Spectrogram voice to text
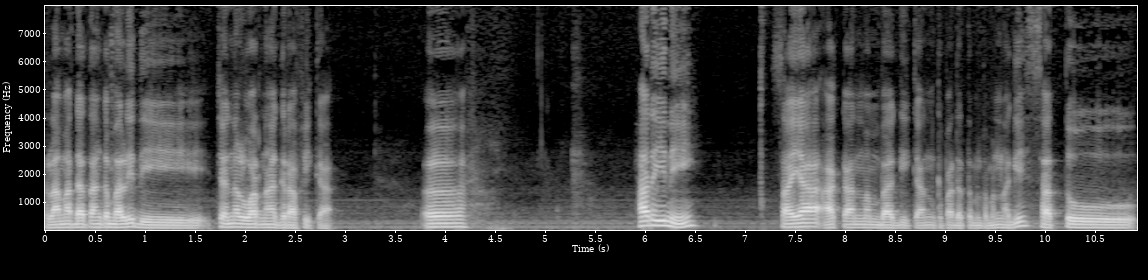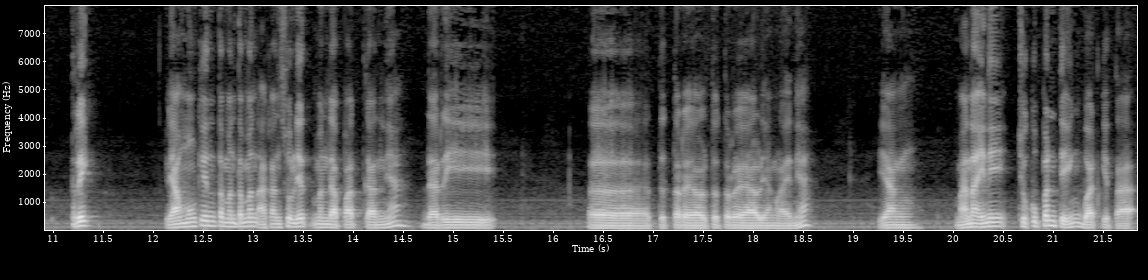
Selamat datang kembali di channel Warna Grafika uh, Hari ini saya akan membagikan kepada teman-teman lagi satu trik yang mungkin teman-teman akan sulit mendapatkannya dari eh, tutorial-tutorial uh, yang lainnya yang mana ini cukup penting buat kita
